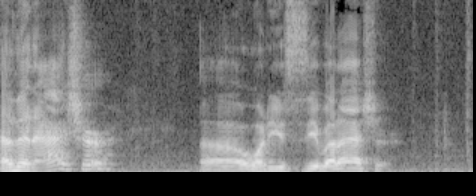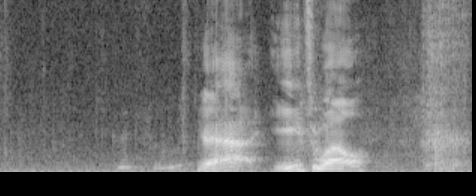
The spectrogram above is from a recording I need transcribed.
And then Asher, uh, what do you see about Asher? Good food. Yeah, he eats well.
